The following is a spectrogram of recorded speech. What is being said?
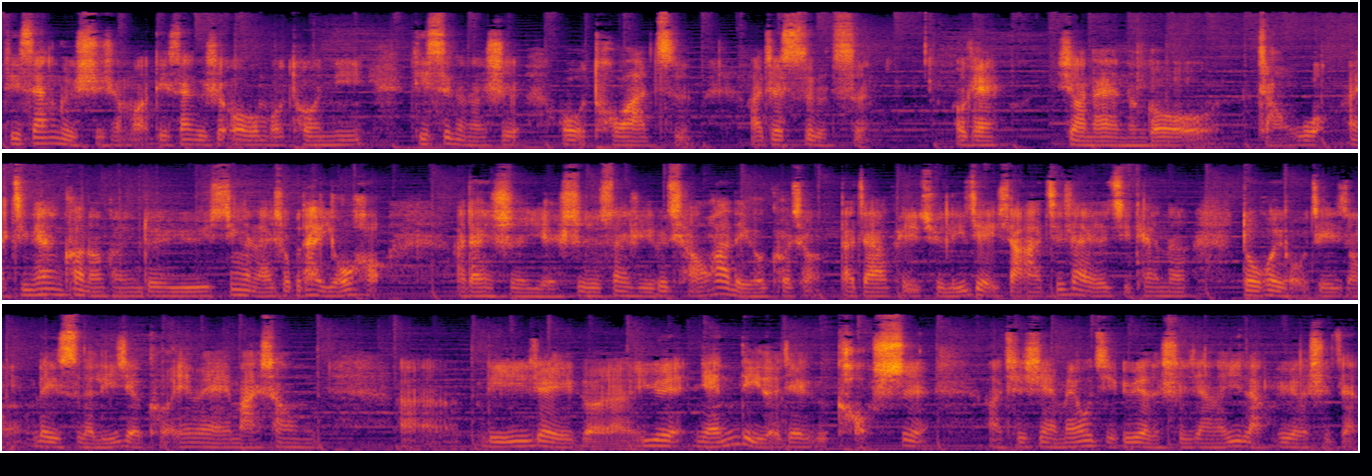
第三个是什么？第三个是 o motoni，第四个呢是 o toaz 啊，这四个词，OK，希望大家能够。掌握哎，今天的课呢，可能对于新人来说不太友好啊，但是也是算是一个强化的一个课程，大家可以去理解一下啊。接下来的几天呢，都会有这种类似的理解课，因为马上，呃，离这个月年底的这个考试啊，其实也没有几个月的时间了，一两个月的时间，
